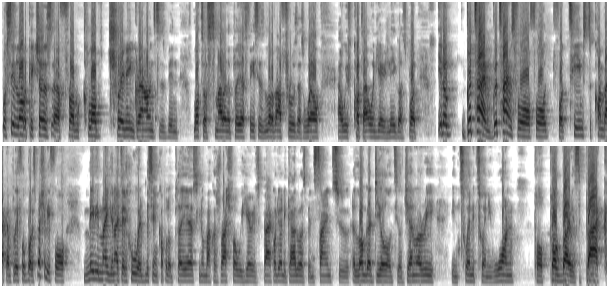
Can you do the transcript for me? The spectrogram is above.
we've seen a lot of pictures uh, from club training grounds. There's been lots of smile on the players' faces, a lot of afros as well. Uh, we've caught our own here in Lagos. But you know, good time, good times for for for teams to come back and play football, especially for maybe Man United who were missing a couple of players. You know, Marcus Rashford we hear is back. Odion Ighalo has been signed to a longer deal until January in 2021. Paul Pogba is back.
